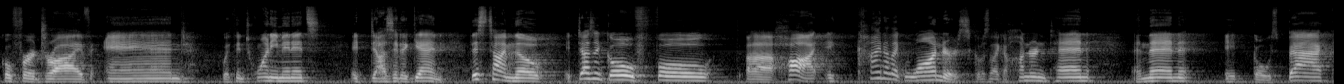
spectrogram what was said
go for a drive, and within 20 minutes, it does it again. This time though, it doesn't go full uh, hot. It kind of like wanders, it goes like 110, and then it goes back.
